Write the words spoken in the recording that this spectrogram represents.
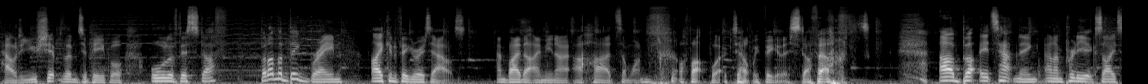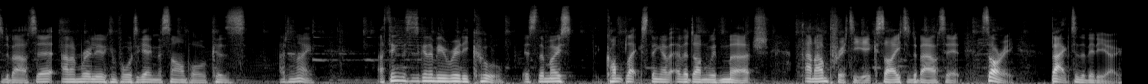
How do you ship them to people? All of this stuff. But I'm a big brain. I can figure it out. And by that, I mean I, I hired someone off Upwork to help me figure this stuff out. Uh, but it's happening, and I'm pretty excited about it. And I'm really looking forward to getting the sample because, I don't know, I think this is going to be really cool. It's the most complex thing I've ever done with merch, and I'm pretty excited about it. Sorry, back to the video.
